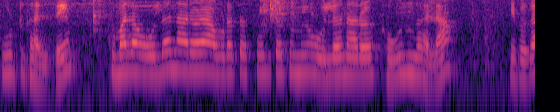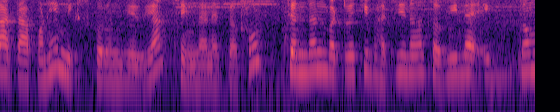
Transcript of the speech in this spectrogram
कूट घालते. तुम्हाला ओलं नारळ आवडत असेल तर तुम्ही ओलं नारळ खाऊन घाला. हे बघा आता आपण हे मिक्स करून घेऊया शेंगदाण्याचा कूट. चंदन बटव्याची भाजी ना चवीला एकदम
